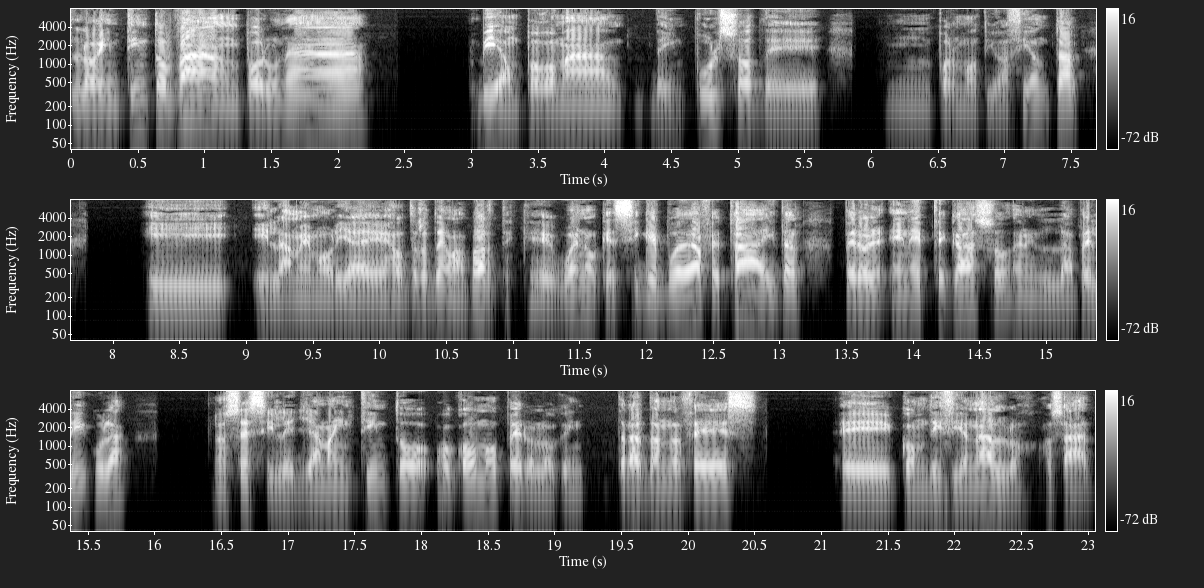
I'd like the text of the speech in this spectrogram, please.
los instintos van por una vía un poco más de impulsos, de por motivación, tal. Y, y la memoria es otro tema aparte, que bueno, que sí que puede afectar y tal, pero en este caso, en la película, no sé si les llama instinto o cómo, pero lo que tratan de hacer es eh, condicionarlo, o sea,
